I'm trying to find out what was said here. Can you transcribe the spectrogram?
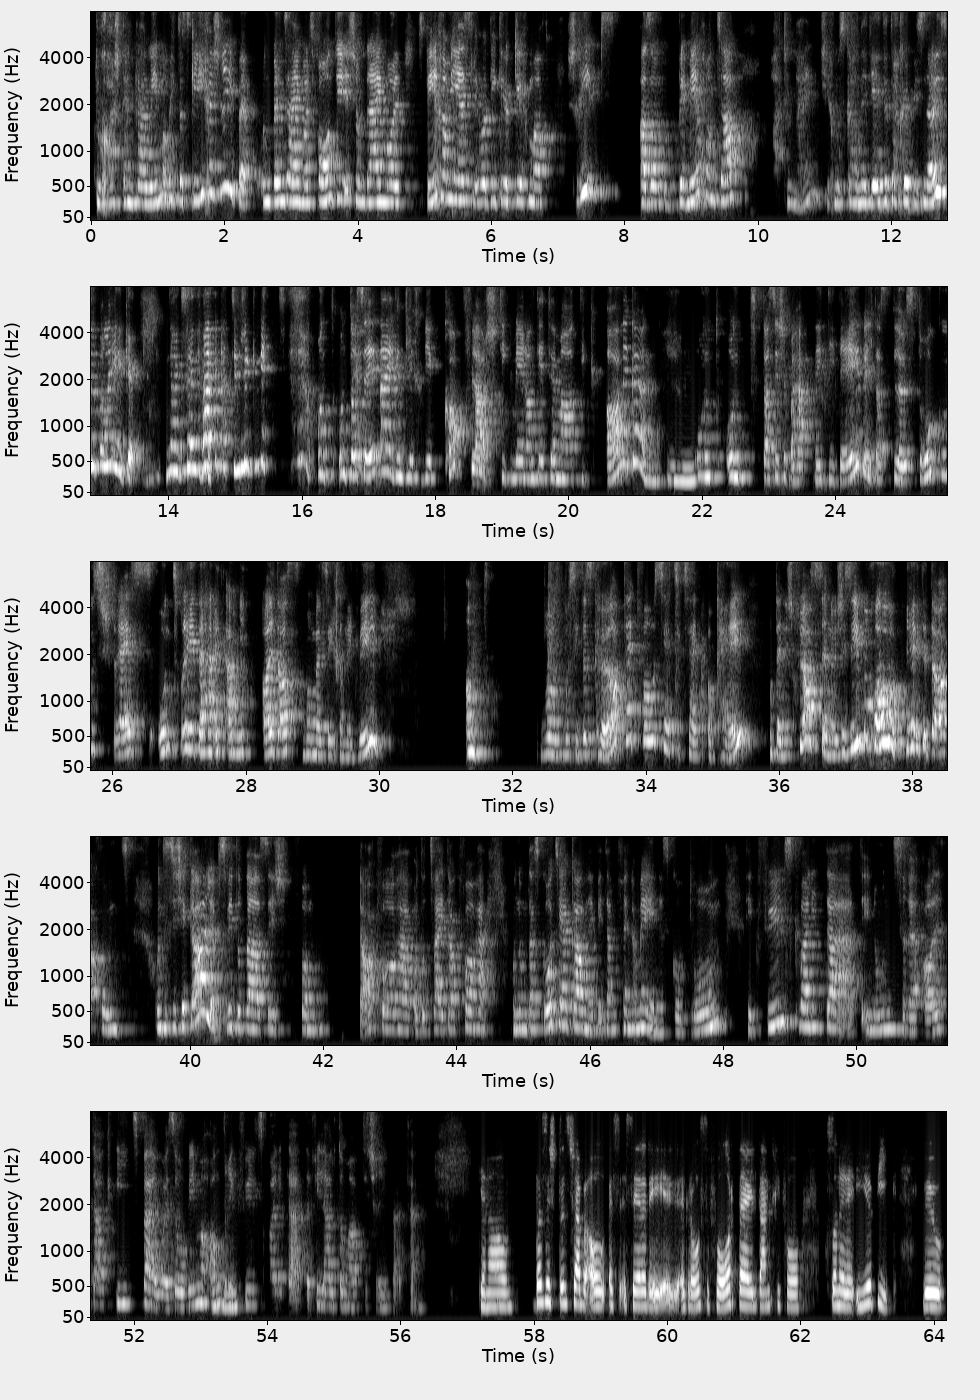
Du kannst dann auch immer wieder das Gleiche schreiben. Und wenn es einmal das Fondue ist und einmal das Birchenmiesli, das dich glücklich macht, schreib's. Also bei mir kommt es an, ah, du meinst, ich muss gar nicht jeden Tag etwas Neues überlegen. Und dann habe ich gesagt, nein, natürlich nicht. Und, und da sehen wir eigentlich, wie kopflastig wir an die Thematik angehen. Mhm. Und, und das ist überhaupt nicht die Idee, weil das löst Druck aus, Stress, Unzufriedenheit, auch mit all das, was man sicher nicht will. Und wo, wo sie das gehört hat von uns, hat sie gesagt, okay. Und dann ist es geflossen, dann ist es immer gekommen, jeden Tag kommt Und es ist egal, ob es wieder das ist vom Tag vorher oder zwei Tage vorher. Und um das geht es ja gar nicht bei diesem Phänomen. Es geht darum, die Gefühlsqualität in unseren Alltag einzubauen, so wie wir andere mhm. Gefühlsqualitäten viel automatisch eingebaut haben. Genau. Das ist, das ist eben auch ein, sehr ein, ein grosser Vorteil, denke ich, von, so einer Übung. Weil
